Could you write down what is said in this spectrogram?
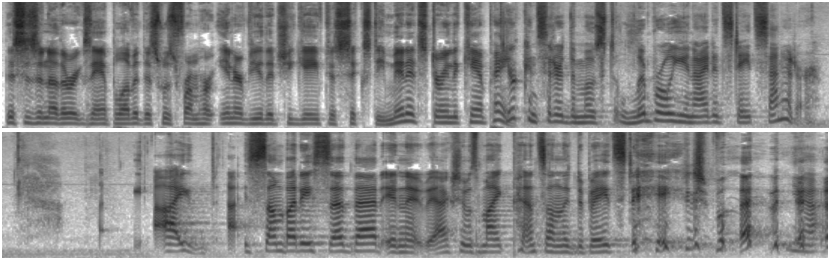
this is another example of it. This was from her interview that she gave to 60 Minutes during the campaign. You're considered the most liberal United States senator. I somebody said that, and it actually was Mike Pence on the debate stage. But yeah,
